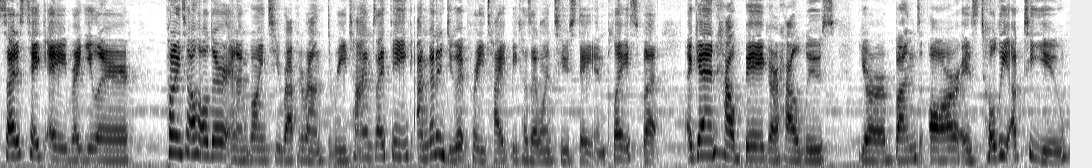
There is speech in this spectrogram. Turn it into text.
So I just take a regular ponytail holder and I'm going to wrap it around three times, I think. I'm going to do it pretty tight because I want to stay in place. But again, how big or how loose your buns are is totally up to you.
